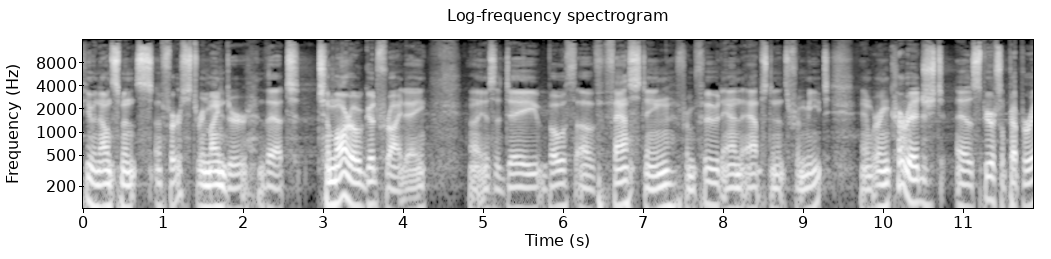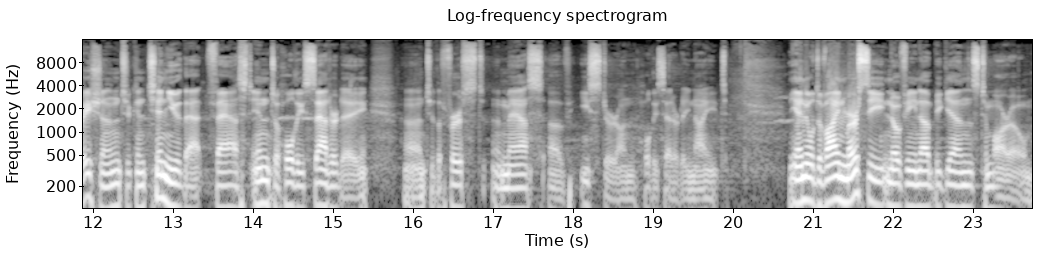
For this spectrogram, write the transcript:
few announcements uh, first. Reminder that tomorrow, Good Friday, uh, is a day both of fasting from food and abstinence from meat. And we're encouraged as spiritual preparation to continue that fast into Holy Saturday, uh, to the first Mass of Easter on Holy Saturday night. The annual Divine Mercy Novena begins tomorrow.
